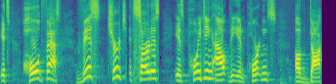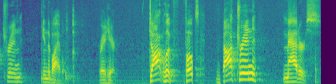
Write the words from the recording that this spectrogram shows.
It's hold fast. This church at Sardis is pointing out the importance of doctrine in the Bible. Right here. Doc, look, folks, doctrine matters.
